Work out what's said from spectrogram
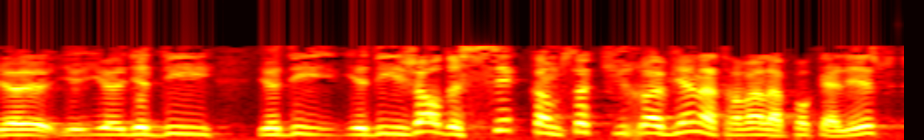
Il y, a, il, y a, des, il, des, il y a des genres de cycles comme ça qui reviennent à travers l'Apocalypse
